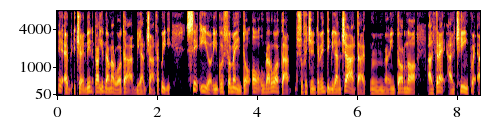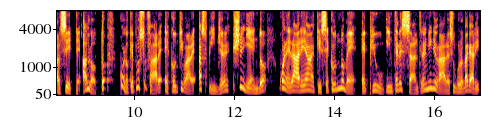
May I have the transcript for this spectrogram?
eh, cioè partita da una ruota bilanciata. Quindi, se io in questo momento ho una ruota sufficientemente bilanciata mh, mm, intorno al 3, al 5, al 7, all'8, quello che posso fare è continuare a spingere scegliendo qual è l'area che secondo me è più interessante nel migliorare, su cui magari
